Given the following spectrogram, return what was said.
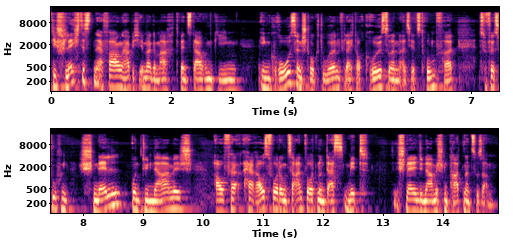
Die schlechtesten Erfahrungen habe ich immer gemacht, wenn es darum ging, in großen Strukturen, vielleicht auch größeren als jetzt Trumpf hat, zu versuchen, schnell und dynamisch auf Herausforderungen zu antworten und das mit schnellen, dynamischen Partnern zusammen.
